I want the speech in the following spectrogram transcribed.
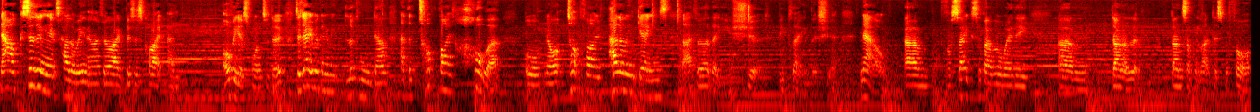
Now, considering it's Halloween and I feel like this is quite an obvious one to do, today we're going to be looking down at the top 5 horror or no, top 5 Halloween games that I feel like that you should be playing this year. Now, um, for sakes if I've already um, done a little done something like this before.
